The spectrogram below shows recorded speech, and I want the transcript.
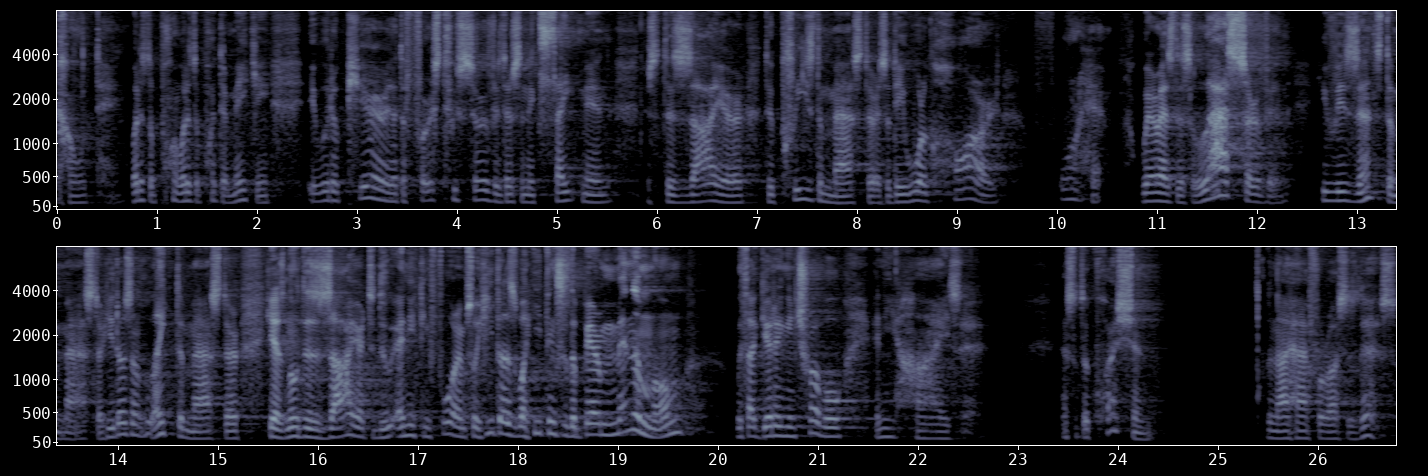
counting. What is the point? What is the point they're making? It would appear that the first two servants, there's an excitement, there's a desire to please the master, so they work hard for him. Whereas this last servant, He resents the master. He doesn't like the master. He has no desire to do anything for him. So he does what he thinks is the bare minimum without getting in trouble, and he hides it. And so the question that I have for us is this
